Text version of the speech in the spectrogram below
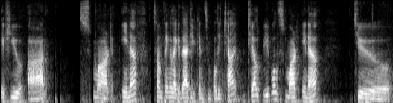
if you are smart enough something like that. You can simply tell people smart enough to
